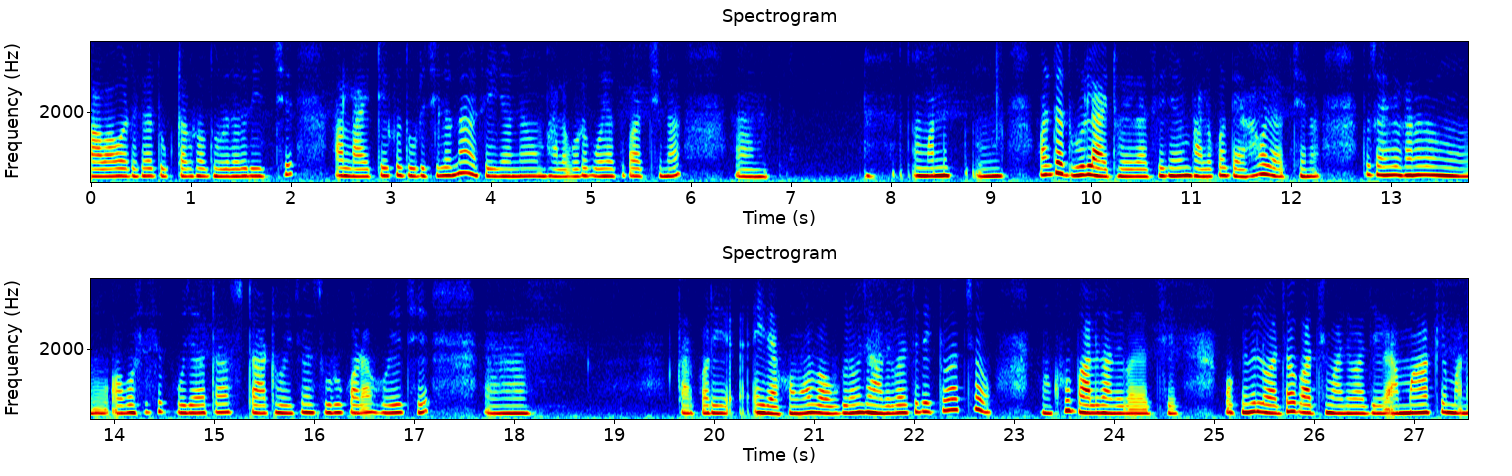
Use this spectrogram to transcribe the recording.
বাবাও এটা ছাড়া টুকটাক সব ধরে ধরে দিচ্ছে। আর লাইটটা একটু দূরে ছিল না, সেই জন্য ভালো করে বোঝাতে পারছি না। মানে অনেকটা দূরে লাইট হয়ে গেছে, সেই জন্য ভালো করে দেখাও যাচ্ছে না। তো যাই হোক, এখানে অবশেষে পূজাটা স্টার্ট হয়েছে মানে শুরু করা হয়েছে। তারপরে, এই দেখো আমার বাবুকে আমি ঝাঁঝের বাজতে দেখতে পাচ্ছ? খুব ভালো ঝাঁঝর বাজাচ্ছে। ও কিন্তু লজ্জাও পাচ্ছে মাঝে মাঝে। আর মাকে মানে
